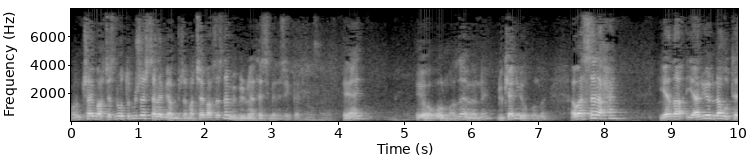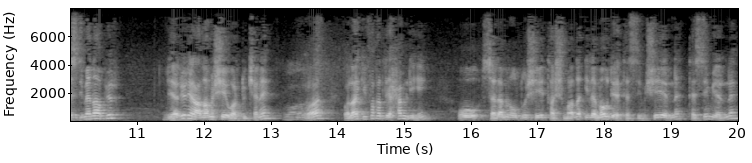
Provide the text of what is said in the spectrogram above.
Oğlum çay bahçesinde oturmuşlar selam yapmışlar. Ama çay bahçesinde mi birbirine teslim edecekler? He? Yok olmaz değil mi örneğin? Dükkanı yok orada. Evet selaha ya da yarıyor lehu teslime ne yapıyor? Yarıyor yani adamın şeyi var dükkanı Var. Velakin fakat li hamlihi o selamın olduğu şeyi taşımada ile mevdiye teslim şey yerine teslim yerine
